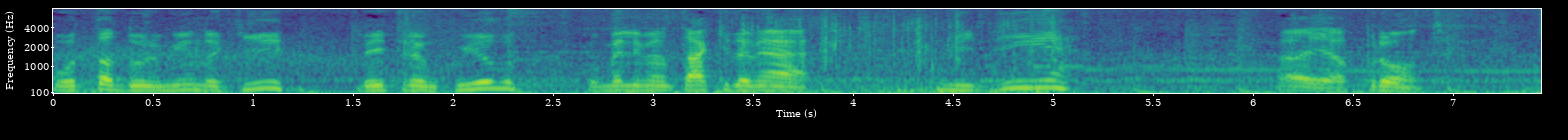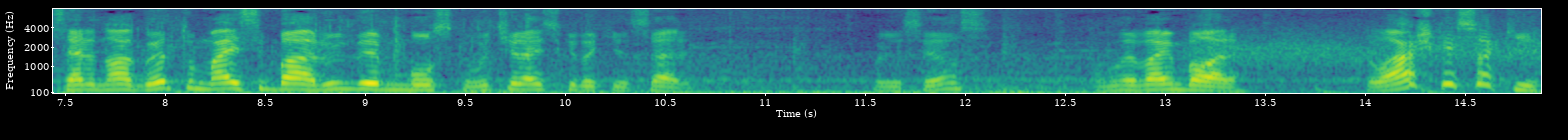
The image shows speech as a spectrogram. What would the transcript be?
O outro tá dormindo aqui, bem tranquilo. Vou me alimentar aqui da minha comidinha. Aí, ó, pronto. Sério, não aguento mais esse barulho de mosca. Vou tirar isso aqui daqui, sério. Com licença. Vamos levar embora. Eu acho que é isso aqui.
